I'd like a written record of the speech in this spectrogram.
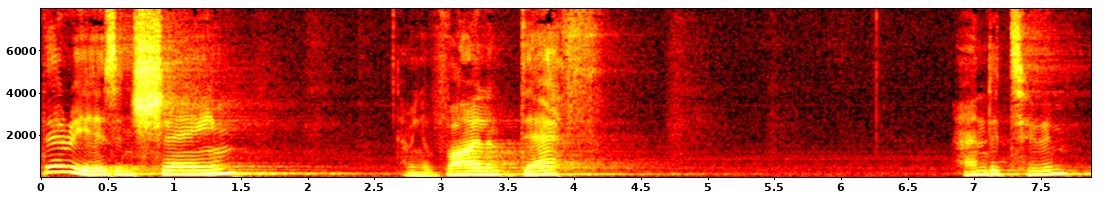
there he is in shame, having a violent death handed to him.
